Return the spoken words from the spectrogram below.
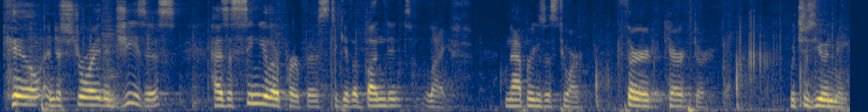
kill, and destroy, then Jesus has a singular purpose to give abundant life. And that brings us to our third character, which is you and me.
